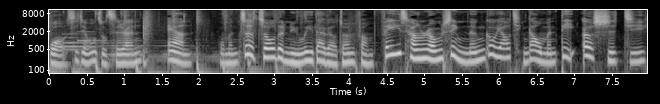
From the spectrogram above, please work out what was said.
我是节目主持人 Ann。我们这周的女力代表专访，非常荣幸能够邀请到我们第二十集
